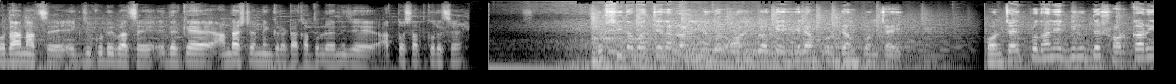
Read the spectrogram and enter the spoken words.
প্রধান আছে এক্সিকিউটিভ আছে, এদেরকে আন্ডারস্ট্যান্ডিং করে টাকা তুলে নিজে আত্মসাৎ করেছে। মুর্শিদাবাদ জেলার রানীনগর অন ব্লকের হেরামপুর গ্রাম পঞ্চায়েত। পঞ্চায়েত প্রধানের বিরুদ্ধে সরকারি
